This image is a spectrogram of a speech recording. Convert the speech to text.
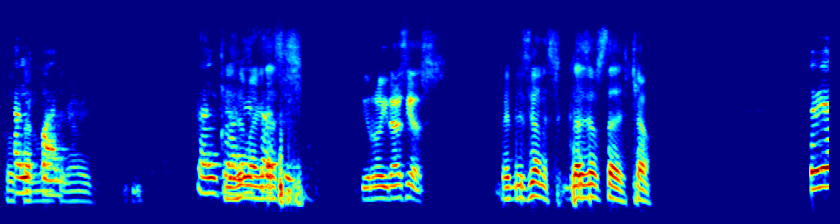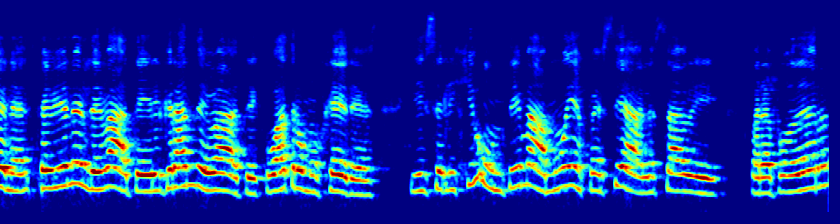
Totalmente, mi amigo. Tal cual. Muchísimas gracias. Y Roy, gracias. Bendiciones. Gracias a ustedes. Chao. Se viene, se viene el debate, el gran debate, cuatro mujeres. Y se eligió un tema muy especial, ¿sabe? Para poder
